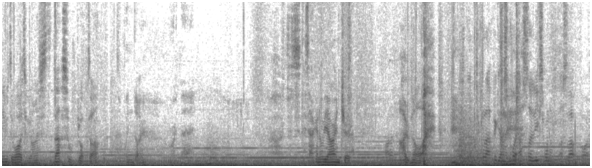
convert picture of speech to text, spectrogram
Neither do I, to be honest. That's all blocked up. There's a window That to be our intro? I hope not. Look at that big, that's quite, that's at least one, of- that's about five.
